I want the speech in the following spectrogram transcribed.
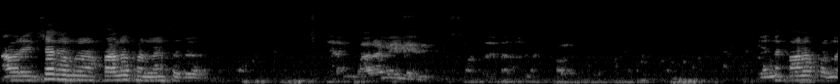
அவர் இன்ஸ்டாகிராம்ல நான் ஃபாலோ பண்ணலான்னு சொல்லுவேன் என்ன ஃபாலோ பண்ணலாம் இது. வந்ததுனால நான் follow பண்றேன். என்ன ஃபாலோ பண்ண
